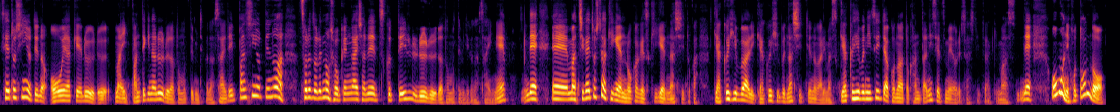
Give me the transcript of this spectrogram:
制度信用というのは公ルール、まあ一般的なルールだと思ってみてください。で、一般信用っていうのは、それぞれの証券会社で作っているルールだと思ってみてくださいね。で、えー、まあ、違いとしては期限6ヶ月、期限なしとか、逆皮膚あり、逆皮膚なしっていうのがあります。逆皮膚についてはこの後簡単に説明をさせていただきます。で、主にほとんど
